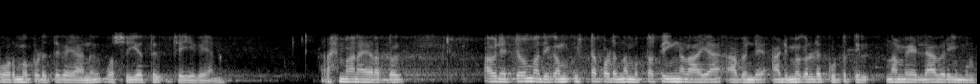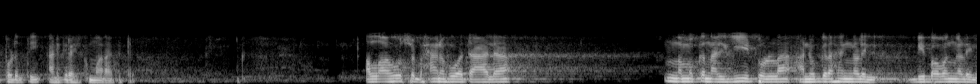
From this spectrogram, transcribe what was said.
ഓർമ്മപ്പെടുത്തുകയാണ് വസീയത്ത് ചെയ്യുകയാണ്. റഹ്മാനായ റബ്ബ് അവൻ ഏറ്റവും അധികം ഇഷ്ടപ്പെടുന്ന മുത്തക്കീങ്ങളായ അവന്റെ അടിമകളുടെ കൂട്ടത്തിൽ നമ്മെ എല്ലാവരെയും ഉൾപ്പെടുത്തി അനുഗ്രഹിക്കുമാറാകട്ടെ. അള്ളാഹു സുബാനുഹുവ താല നമുക്ക് നൽകിയിട്ടുള്ള അനുഗ്രഹങ്ങളിൽ വിഭവങ്ങളിൽ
